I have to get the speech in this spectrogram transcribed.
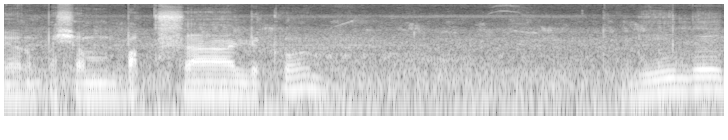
Meron pa siyang box sa likod. Gilid.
